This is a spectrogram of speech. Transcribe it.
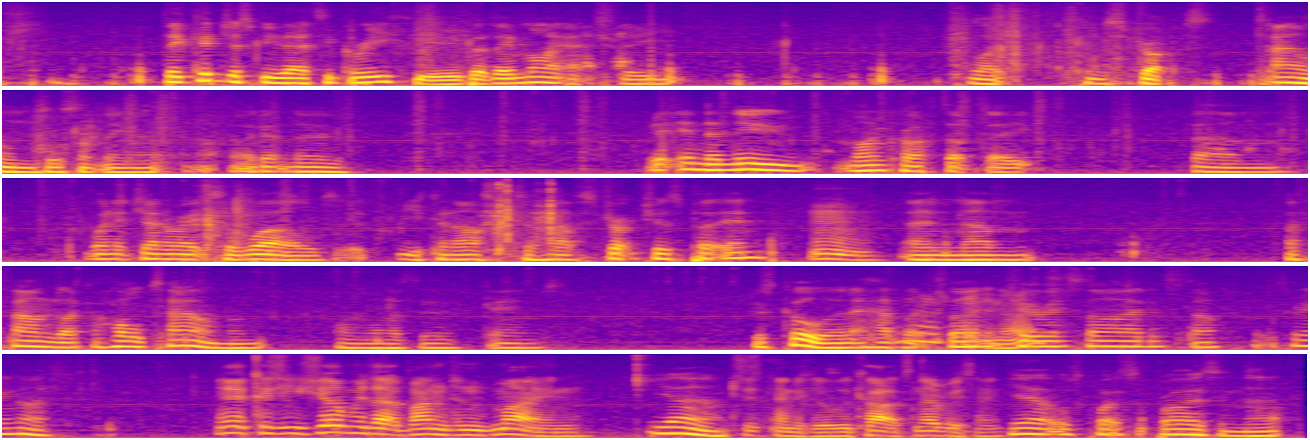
They could just be there to grief you, but they might actually like construct towns or something. I, I don't know. In the new Minecraft update, um, when it generates a world, it, you can ask to have structures put in, Mm. and um, I found like a whole town on on one of the games. It was cool, and it had like That's furniture nice. inside and stuff. It was really nice. Yeah, because you showed me that abandoned mine, Yeah, which is kind of cool, with carts and everything. yeah, it was quite surprising that.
